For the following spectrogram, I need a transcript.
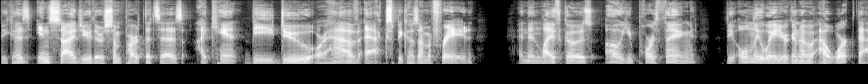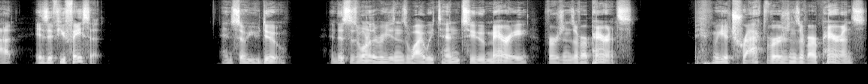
because inside you, there's some part that says, I can't be, do, or have X because I'm afraid. And then life goes, Oh, you poor thing. The only way you're going to outwork that is if you face it. And so you do. And this is one of the reasons why we tend to marry versions of our parents. We attract versions of our parents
